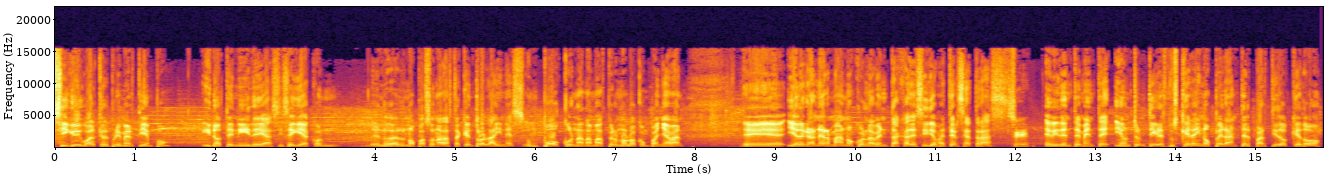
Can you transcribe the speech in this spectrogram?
siguió igual que el primer tiempo y no tenía idea si seguía con... eh, No, pasó nada hasta que entró Laines, un poco nada más, pero no lo acompañaban. Eh, y el gran hermano con la ventaja decidió meterse atrás, evidentemente, y ante un Tigres pues, que era inoperante, el partido quedó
